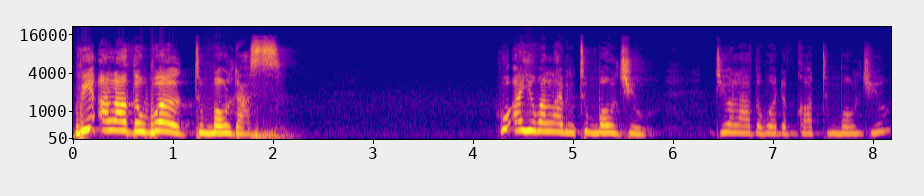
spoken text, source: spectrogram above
We allow the world to mold us. Who are you allowing to mold you? Do you allow the Word of God to mold you?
